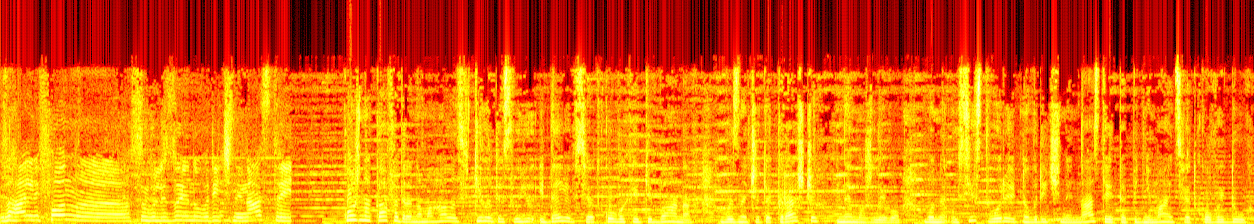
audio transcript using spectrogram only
загальний фон е, символізує новорічний настрій. Кожна кафедра намагалась втілити свою ідею в святкових екібанах. Визначити кращих неможливо. Вони усі створюють новорічний настрій та піднімають святковий дух.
